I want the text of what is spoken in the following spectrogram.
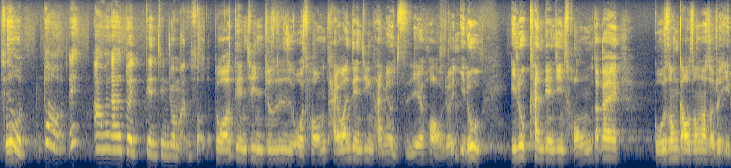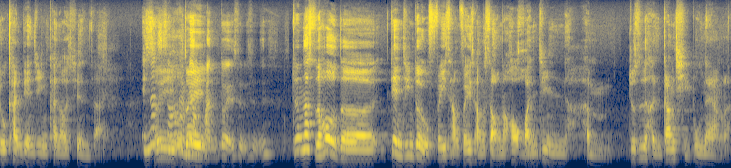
其实我对啊哎、阿辉应该是对电竞就蛮熟的。对啊，电竞就是我从台湾电竞还没有职业化，我就一路一路看电竞，从大概国中、高中那时候就一路看电竞看到现在。哎，那所以时候我对还没有团队是不是？就那时候的电竞队伍非常非常少，然后环境很就是很刚起步那样了。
